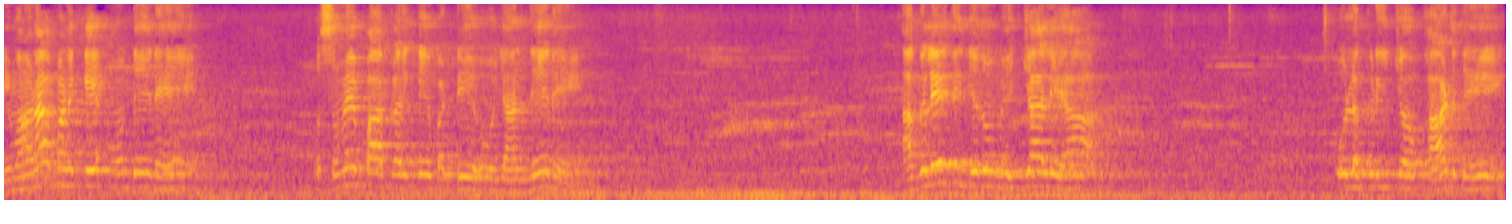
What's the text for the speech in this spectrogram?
ਨਿਮਾਣਾ ਬਣ ਕੇ ਆਉਂਦੇ ਨੇ, ਉਹ ਸਮੇਂ ਪਾ ਕਰਕੇ ਵੱਡੇ ਹੋ ਜਾਂਦੇ ਨੇ। ਅਗਲੇ ਦਿਨ ਜਦੋਂ ਮੇਚਾ ਲਿਆ, ਉਹ ਲੱਕੜੀ ਚੌਖਾਟ ਦੇ,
